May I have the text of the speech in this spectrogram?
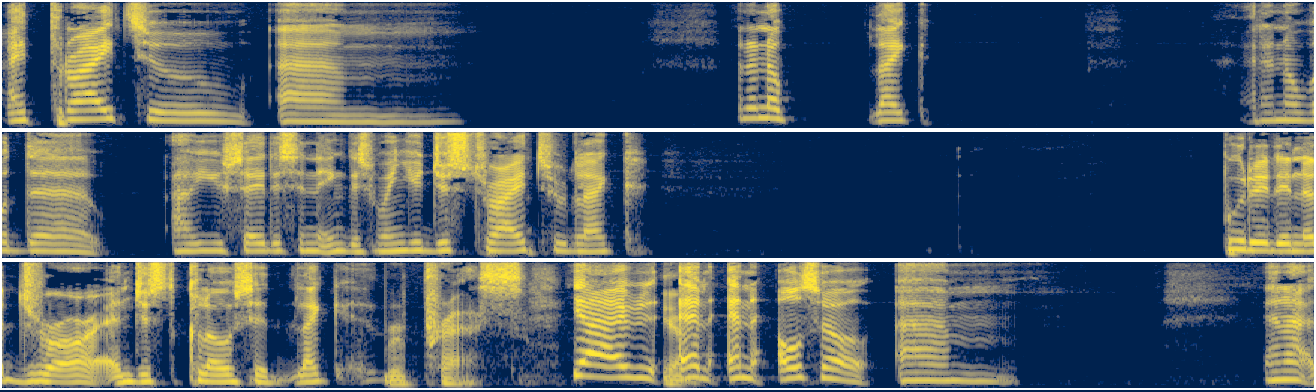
I tried to um I don't know like I don't know what the how you say this in English when you just try to like put it in a drawer and just close it like Repress. yeah, I, Yeah. and and also um and I,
